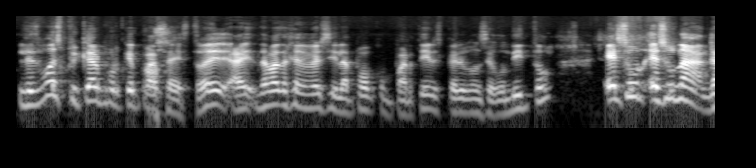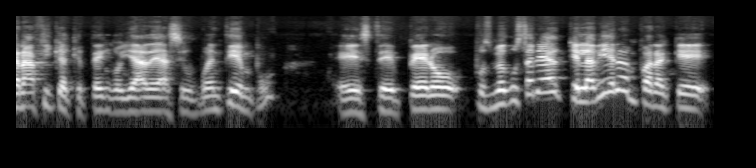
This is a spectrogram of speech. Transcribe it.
les voy a explicar por qué pasa esto. ¿eh? Nada más déjenme ver si la puedo compartir. Esperen un segundito. Es, un, es una gráfica que tengo ya de hace un buen tiempo este, pero pues me gustaría que la vieran para que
